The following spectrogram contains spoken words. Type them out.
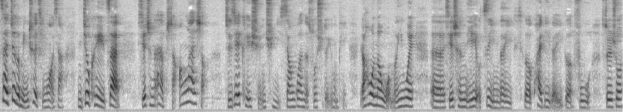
在这个明确的情况下，你就可以在携程的 App 上、Online 上。直接可以选取你相关的所需的用品，然后呢，我们因为呃携程也有自营的一个快递的一个服务，所以说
